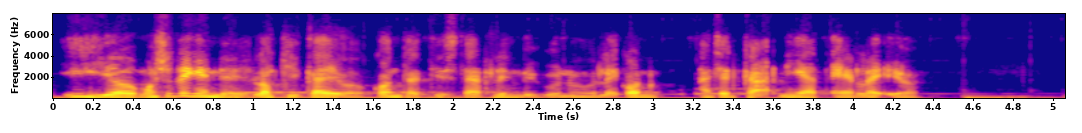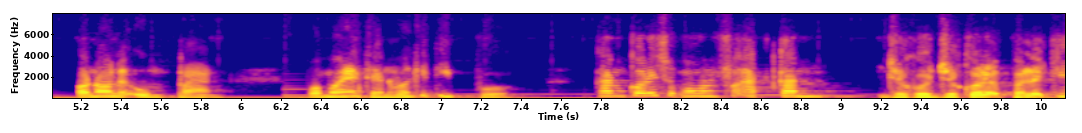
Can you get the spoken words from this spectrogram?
Iya, maksudnya gini, logika yo, kon dadi Sterling di kono. Lek kon ancen gak niat elek yo. Kon oleh umpan. Pemain Denmark iki tiba. Kan kon iso memanfaatkan jogo-jogo lek balik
